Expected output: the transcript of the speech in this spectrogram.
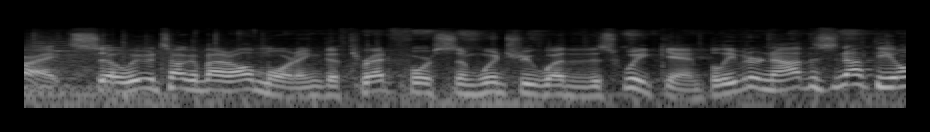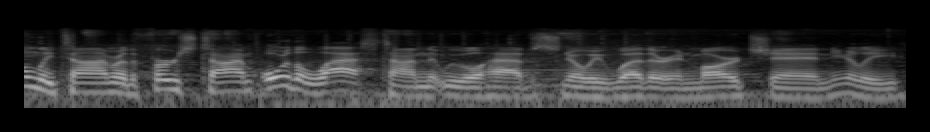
right, so we've been talking about it all morning, the threat for some wintry weather this weekend. Believe it or not, this is not the only time or the first time or the last time that we will have snowy weather in March. And nearly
